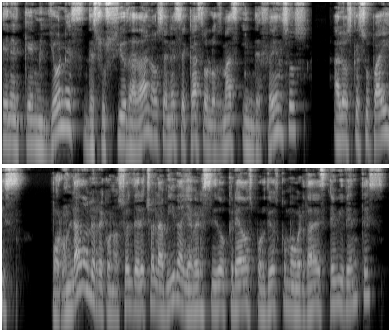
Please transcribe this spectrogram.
en el que millones de sus ciudadanos, en ese caso los más indefensos, a los que su país por un lado le reconoció el derecho a la vida y haber sido creados por Dios como verdades evidentes,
